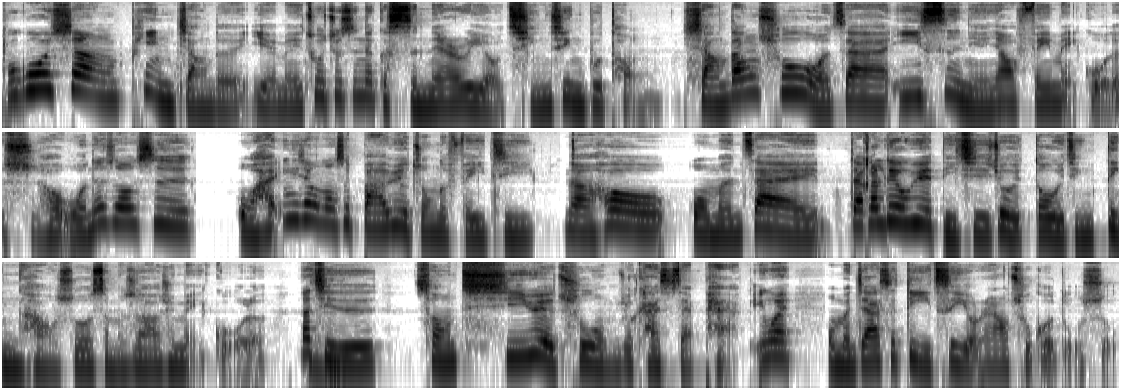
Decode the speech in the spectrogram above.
不过像 Pin 讲的也没错，就是那个 scenario 情境不同。想当初我在一四年要飞美国的时候，我那时候是。我还印象中是八月中的飞机，然后我们在大概六月底其实就都已经定好说什么时候要去美国了。那其实从七月初我们就开始在 pack，因为我们家是第一次有人要出国读书，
